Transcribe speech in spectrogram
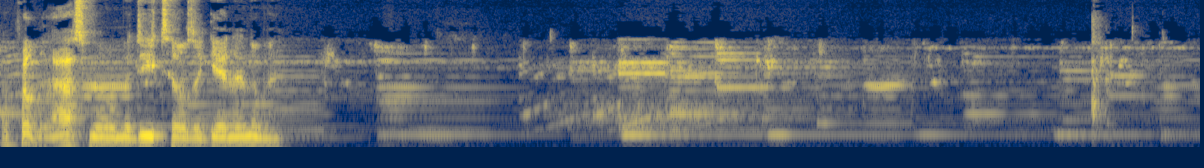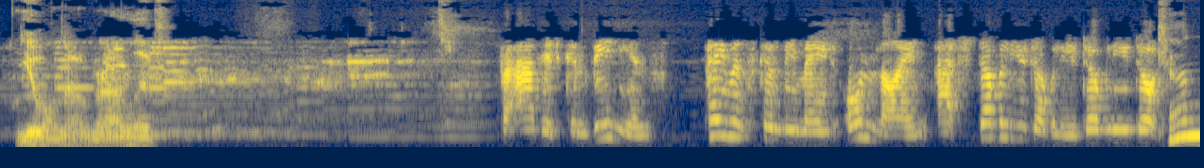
I'll probably ask me all the details again anyway. You all know where I live. Convenience, payments can be made online at Can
